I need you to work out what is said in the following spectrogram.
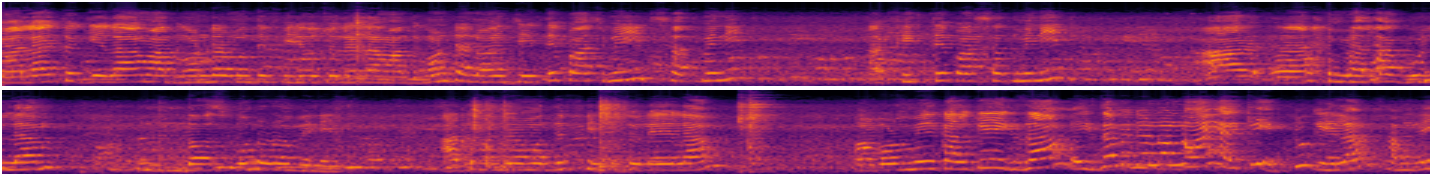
মেলায় তো গেলাম, আধ ঘণ্টার মধ্যে ফিরেও চলে এলাম। আধ ঘণ্টা নয়, যেতে পাঁচ মিনিট, সাত মিনিট, আর ফিরতে পাঁচ সাত মিনিট। আর মেলা ঘুরলাম দশ পনেরো মিনিট। আধ ঘণ্টার মধ্যে ফিরে চলে এলাম। আমার বড় মেয়ের কালকে এক্সাম এক্সামের জন্য নয়, আর কি, একটু গেলাম সামনে।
